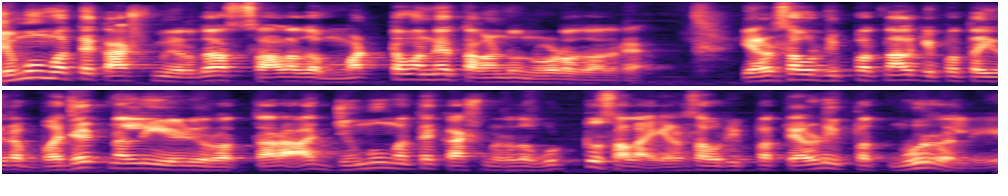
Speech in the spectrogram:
ಜಮ್ಮು ಮತ್ತು ಕಾಶ್ಮೀರದ ಸಾಲದ ಮಟ್ಟವನ್ನೇ ತಗೊಂಡು ನೋಡೋದಾದರೆ ಎರಡು ಸಾವಿರದ ಇಪ್ಪತ್ನಾಲ್ಕು, ಇಪ್ಪತ್ತೈದರ ಬಜೆಟ್ನಲ್ಲಿ ಹೇಳಿರೋ ಥರ ಜಮ್ಮು ಮತ್ತು ಕಾಶ್ಮೀರದ ಒಟ್ಟು ಸಾಲ ಎರಡು ಸಾವಿರದ ಇಪ್ಪತ್ತೆರಡು ಇಪ್ಪತ್ತ್ಮೂರರಲ್ಲಿ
